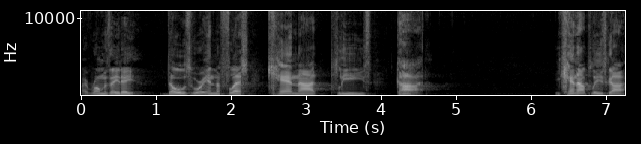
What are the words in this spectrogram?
Right, Romans 8 8. Those who are in the flesh cannot please God. You cannot please God.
